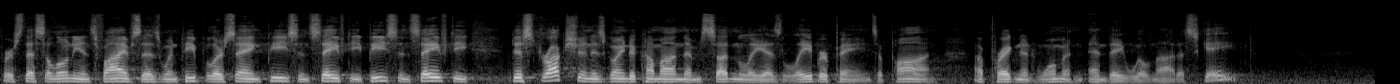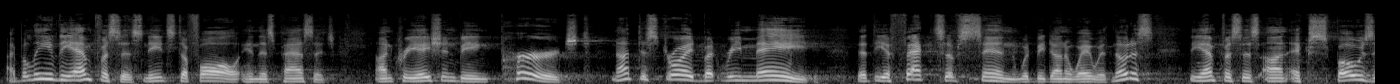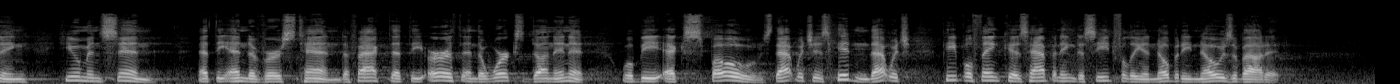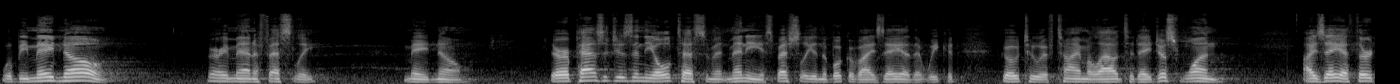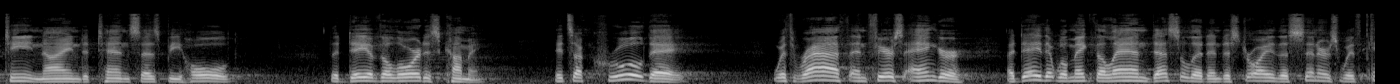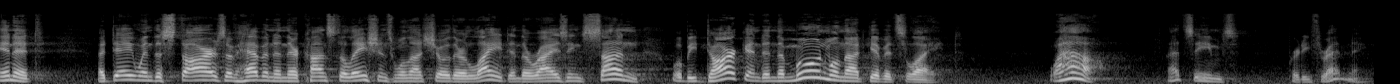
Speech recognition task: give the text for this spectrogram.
1 Thessalonians 5 says, when people are saying peace and safety, peace and safety, destruction is going to come on them suddenly as labor pains upon a pregnant woman, and they will not escape. I believe the emphasis needs to fall in this passage on creation being purged, not destroyed, but remade, that the effects of sin would be done away with. Notice the emphasis on exposing human sin at the end of verse 10. The fact that the earth and the works done in it will be exposed. That which is hidden, that which people think is happening deceitfully and nobody knows about it, will be made known very manifestly made known. There are passages in the Old Testament, many, especially in the book of Isaiah, that we could go to if time allowed today. Just one. Isaiah 13, 9 to 10 says, Behold, the day of the Lord is coming. It's a cruel day with wrath and fierce anger, a day that will make the land desolate and destroy the sinners within it A day when the stars of heaven and their constellations will not show their light, and the rising sun will be darkened, and the moon will not give its light. Wow, that seems pretty threatening.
